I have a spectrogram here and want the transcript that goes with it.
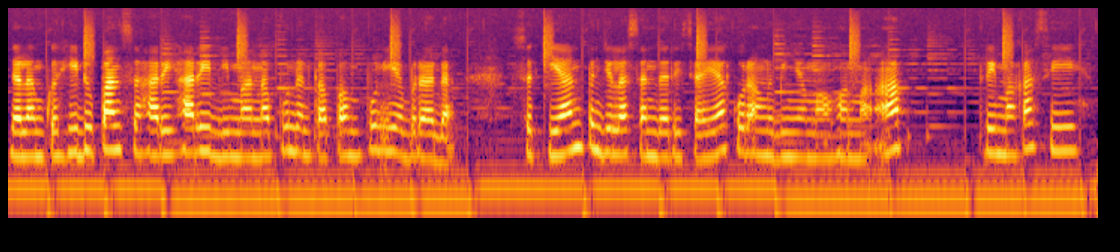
dalam kehidupan sehari-hari di mana pun dan kapan pun ia berada. Sekian penjelasan dari saya, kurang lebihnya mohon maaf. Terima kasih.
